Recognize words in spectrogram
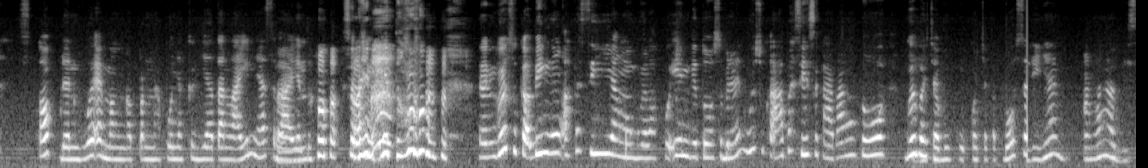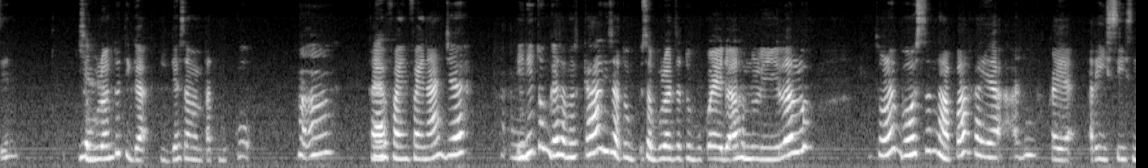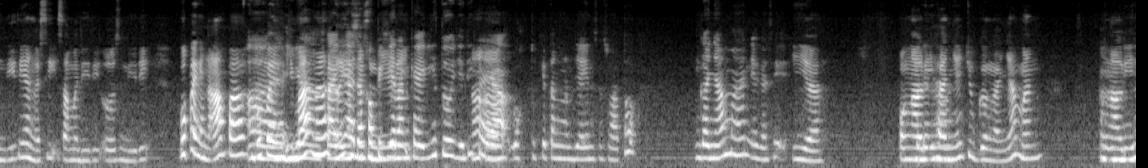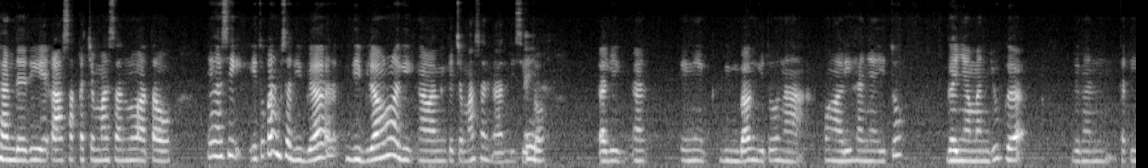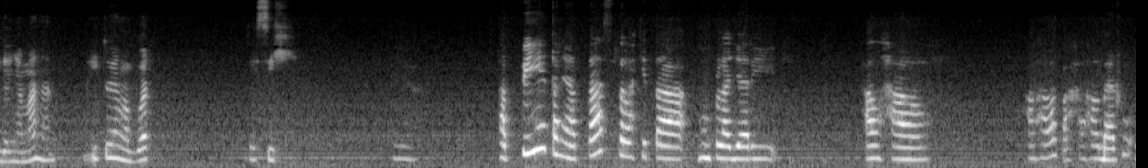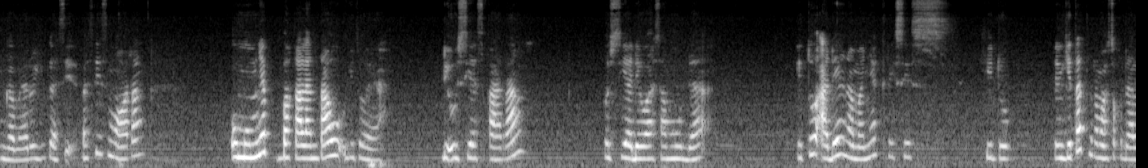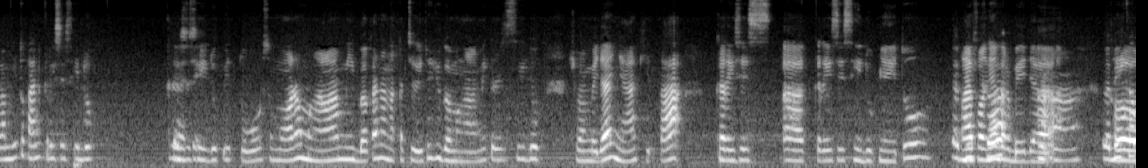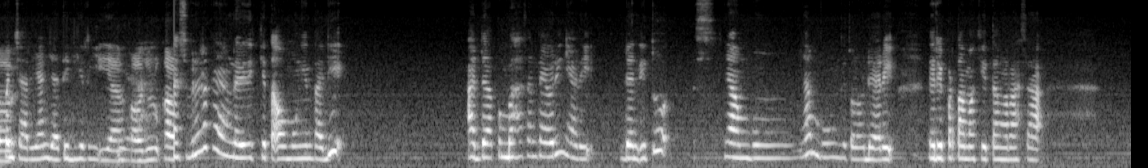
stop dan gue emang nggak pernah punya kegiatan lainnya selain itu selain itu. Dan gue suka bingung apa sih yang mau gue lakuin gitu. Sebenarnya gue suka apa sih sekarang tuh? Gue baca buku kok cepet bosan jadinya pernah ngabisin Iya. sebulan tuh tiga tiga sampai empat buku. Heeh. kayak fine fine aja. Heeh. ini tuh enggak sama sekali satu sebulan satu buku ya udah alhamdulillah lu. Soalnya bosen apa? Kayak aduh kayak risih sendiri ya nggak sih? Sama diri lo sendiri gue pengen apa? Gue Ah, pengen iya, gimana? Kayaknya ada Risih kepikiran sendiri. kayak gitu. Jadi Heeh. kayak waktu kita ngerjain sesuatu nggak nyaman ya gak sih? Iya. Pengalihannya juga nggak nyaman. Pengalihan dari rasa kecemasan lo atau ya nggak sih? Itu kan bisa dibilang dibilang lo lagi ngalamin kecemasan kan di situ. Iya. lagi eh, ini bimbang gitu. Nah pengalihannya itu gak nyaman juga dengan ketidaknyamanan. Nah, itu yang ngebuat risih Iya. Tapi ternyata setelah kita mempelajari hal-hal hal-hal apa? Hal-hal baru, nggak baru juga sih. Pasti semua orang umumnya bakalan tahu gitu ya. Di usia sekarang, usia dewasa muda itu ada yang namanya krisis hidup. Dan kita termasuk ke dalam itu kan krisis hidup. Krisis Iya hidup itu semua orang mengalami bahkan anak kecil itu juga mengalami krisis hidup. Cuma bedanya kita krisis eh, krisis hidupnya itu Lebih levelnya ke- berbeda. lebih ke Kalau- pencarian jati diri. iya kalau dulu kalau Nah, sebenarnya kayak yang dari kita omongin tadi ada pembahasan teorinya ri. Dan itu nyambung nyambung gitu loh dari dari pertama kita ngerasa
